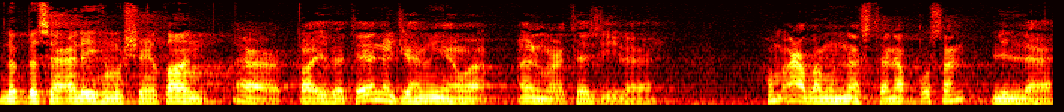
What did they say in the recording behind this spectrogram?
لبس عليهم الشيطان. الطائفتين الجهمية والمعتزلة هم أعظم الناس تنقصا لله.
